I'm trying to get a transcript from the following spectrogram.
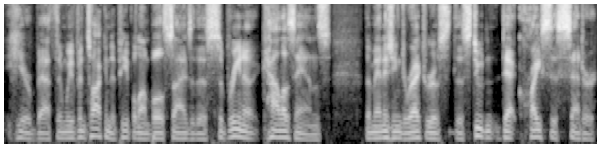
here, Beth, and we've been talking to people on both sides of this. Sabrina Calazans, the managing director of the Student Debt Crisis Center,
